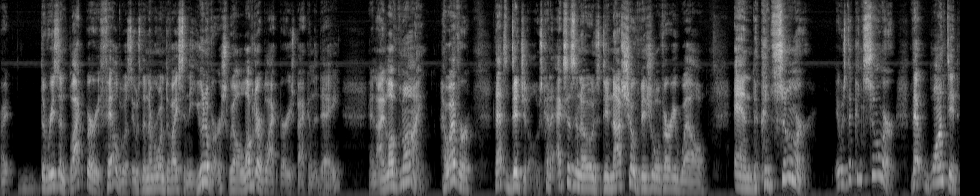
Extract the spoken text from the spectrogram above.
Right? The reason BlackBerry failed was it was the number one device in the universe. We all loved our Blackberries back in the day, and I loved mine. However, that's digital. It was kind of X's and O's, did not show visual very well, and the consumer. It was the consumer that wanted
